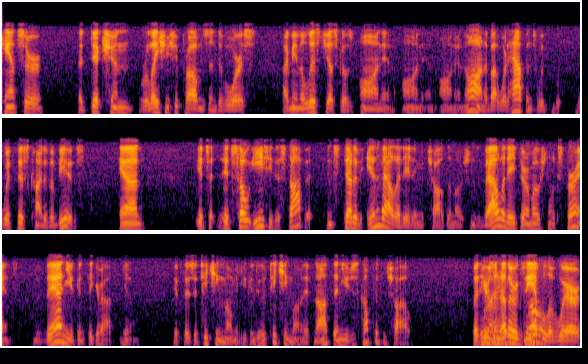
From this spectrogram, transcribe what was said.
cancer, addiction, relationship problems, and divorce. I mean, the list just goes on and on and on and on about what happens with with this kind of abuse, and it's it's so easy to stop it. Instead of invalidating the child's emotions, validate their emotional experience. Then you can figure out, you know, if there's a teaching moment, you can do a teaching moment. If not, then you just comfort the child. But here's right. another example well, of where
